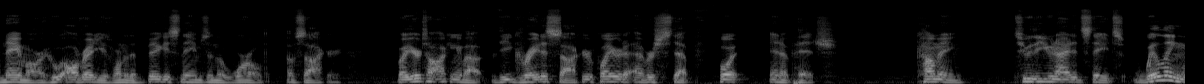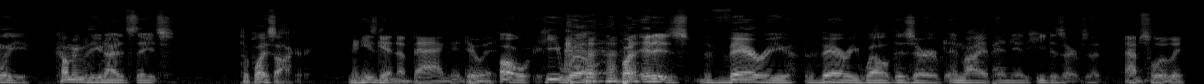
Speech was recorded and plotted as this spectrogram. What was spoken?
Neymar, who already is one of the biggest names in the world of soccer, but you're talking about the greatest soccer player to ever step foot in a pitch, coming to the United States, willingly coming to the United States to play soccer. I mean, he's getting a bag to do it. Oh, he will. but it is very, very well deserved, in my opinion. He deserves it. Absolutely.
